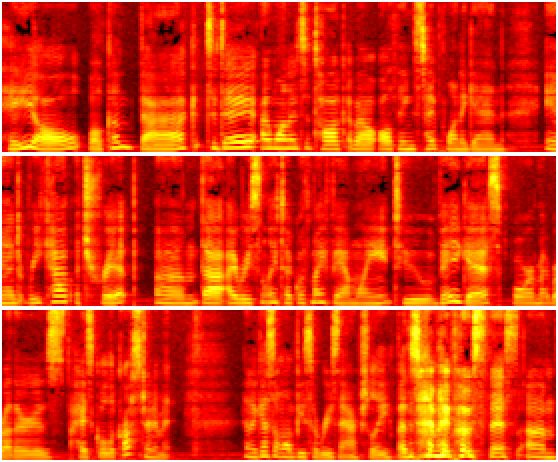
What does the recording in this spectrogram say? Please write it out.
Hey y'all, welcome back. Today I wanted to talk about all things type 1 again and recap a trip um, that I recently took with my family to Vegas for my brother's high school lacrosse tournament. And I guess it won't be so recent actually. By the time I post this, um,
